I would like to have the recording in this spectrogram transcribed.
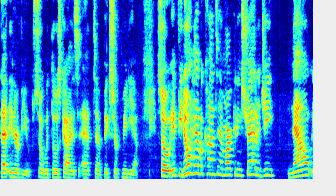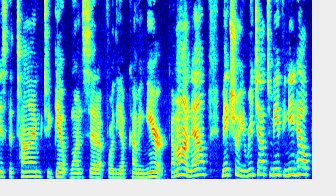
that interview. So with those guys at Big Surf Media. So if you don't have a content marketing strategy, now is the time to get one set up for the upcoming year. Come on now. Make sure you reach out to me if you need help.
